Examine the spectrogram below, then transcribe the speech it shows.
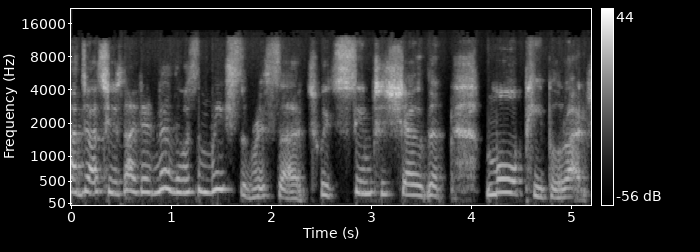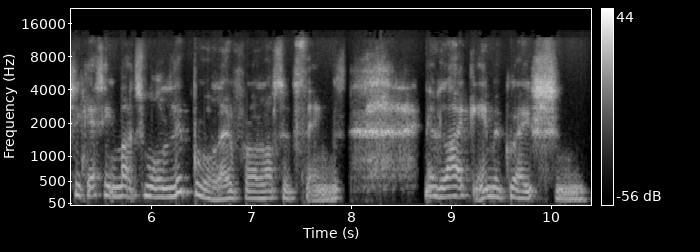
attitudes, I don't know. There was some recent research which seemed to show that more people are actually getting much more liberal over a lot of things, you know, like immigration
